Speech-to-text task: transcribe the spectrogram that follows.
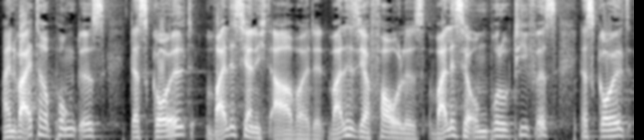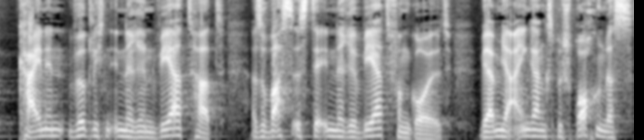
Ein weiterer Punkt ist, dass Gold, weil es ja nicht arbeitet, weil es ja faul ist, weil es ja unproduktiv ist, dass Gold keinen wirklichen inneren Wert hat. Also was ist der innere Wert von Gold? Wir haben ja eingangs besprochen, dass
